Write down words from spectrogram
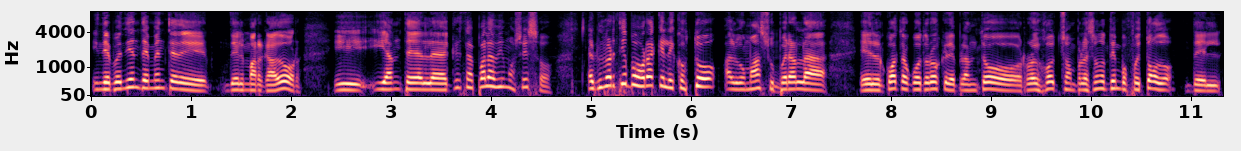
independientemente de- del marcador. Y, y ante el eh, Crystal Palace vimos eso. El primer tiempo, es verdad que le costó algo más superar la, el 4-4-2 que le plantó Roy Hodgson, pero el segundo tiempo fue todo del,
